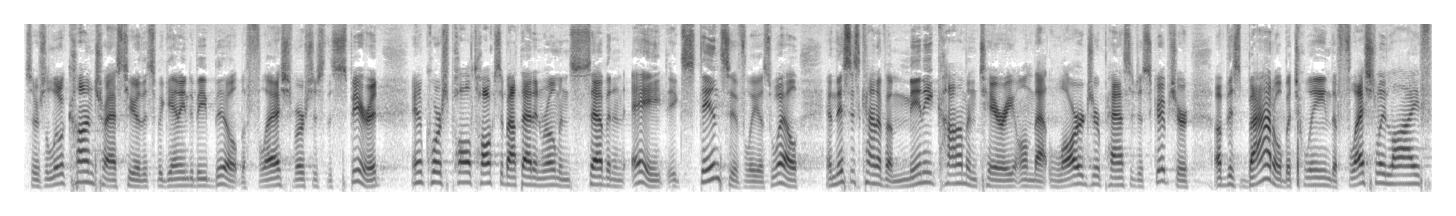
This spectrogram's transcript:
so there's a little contrast here that's beginning to be built the flesh versus the spirit. And of course, Paul talks about that in Romans 7 and 8 extensively as well. And this is kind of a mini commentary on that larger passage of Scripture of this battle between the fleshly life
